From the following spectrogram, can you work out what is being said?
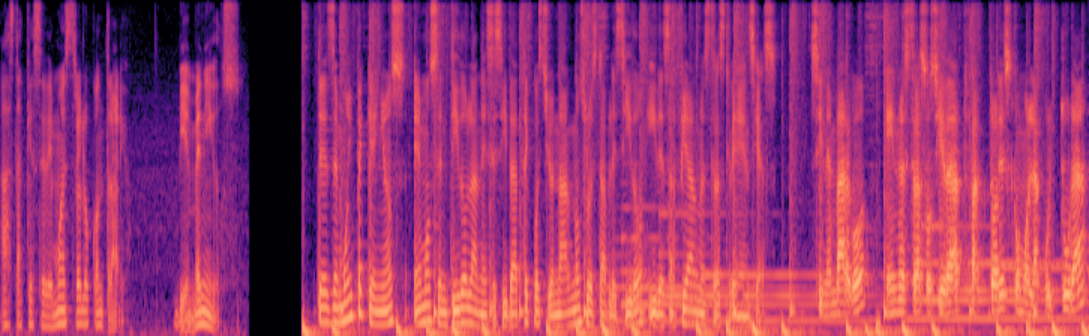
hasta que se demuestre lo contrario. Bienvenidos. Desde muy pequeños hemos sentido la necesidad de cuestionarnos lo establecido y desafiar nuestras creencias. Sin embargo, en nuestra sociedad factores como la cultura,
